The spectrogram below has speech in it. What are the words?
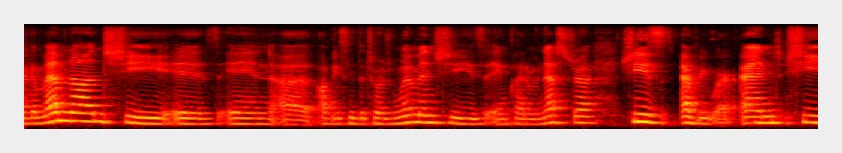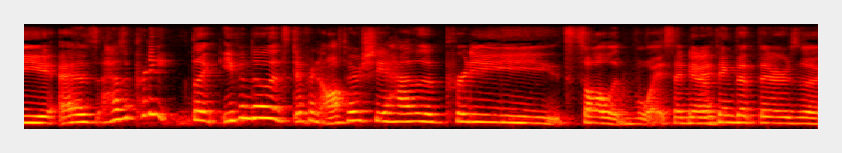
Agamemnon. She is in uh, obviously the Trojan Women. She's in Clytemnestra. She's everywhere, and she has has a pretty like even though it's different authors, she has a pretty solid voice. I mean, Yeah. I think that there's a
